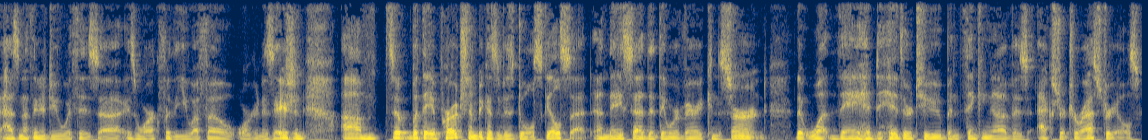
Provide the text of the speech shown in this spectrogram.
has nothing to do with his uh, his work for the UFO organization. Um, so, but they approached him because of his dual skill set, and they said that they were very concerned that what they had hitherto been thinking of as extraterrestrials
